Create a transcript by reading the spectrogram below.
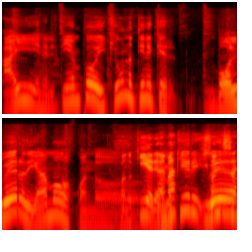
ahí en el tiempo y que uno tiene que volver, digamos, cuando, Cuando quiere, cuando además, quiere y Son esas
